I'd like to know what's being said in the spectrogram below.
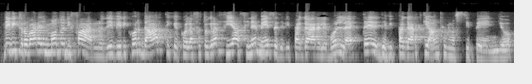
devi trovare il modo di farlo, devi ricordarti che con la fotografia a fine mese devi pagare le bollette devi pagarti anche uno stipendio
